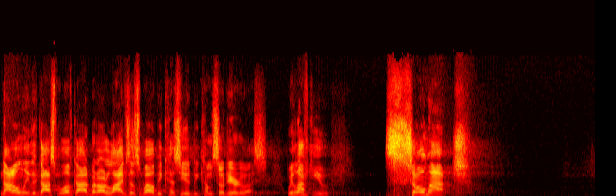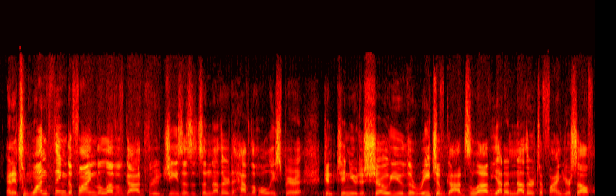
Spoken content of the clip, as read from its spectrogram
not only the gospel of God, but our lives as well because you had become so dear to us. We loved you so much. And it's one thing to find the love of God through Jesus, it's another to have the Holy Spirit continue to show you the reach of God's love, yet another to find yourself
